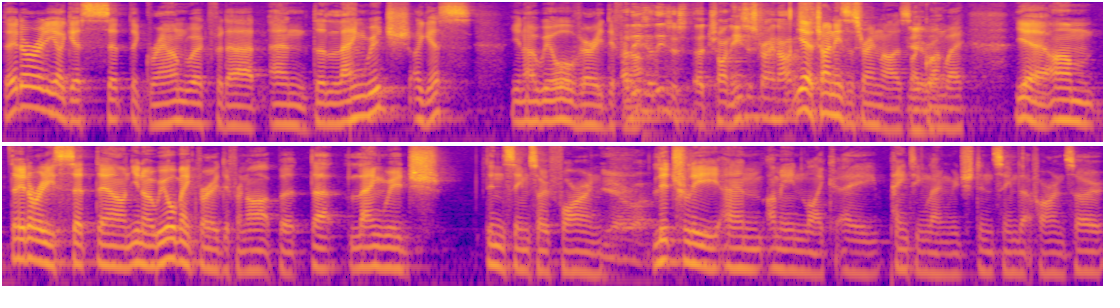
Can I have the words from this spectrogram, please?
they'd already, I guess, set the groundwork for that, and the language, I guess. You know, we're all very different. Are these are these uh, Chinese Australian artists? Yeah, Chinese Australian artists like Yeah, Guan right. Wei. Yeah, um, they'd already set down. You know, we all make very different art, but that language didn't seem so foreign. Yeah, right. Literally, and I mean, like a painting language didn't seem that foreign. So,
